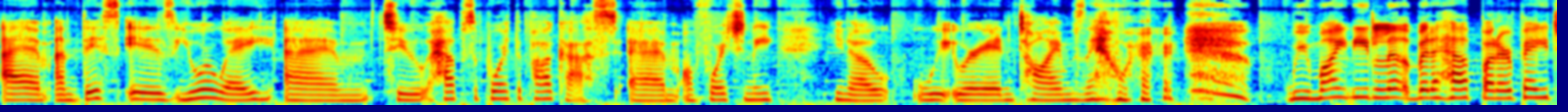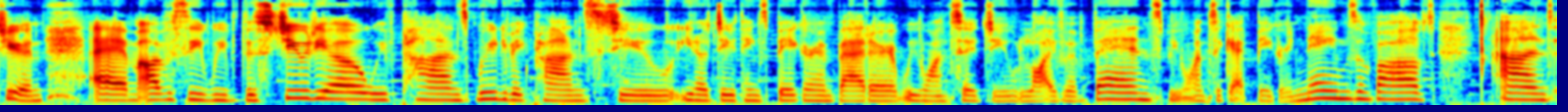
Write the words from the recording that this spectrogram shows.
Um, and this is your way um, to help support the podcast. Um, unfortunately, you know, we, we're in times now where we might need a little bit of help on our Patreon. Um, obviously, we've the studio, we've plans, really big plans to, you know, do things bigger and better. We want to do live events, we want to get bigger names involved. And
